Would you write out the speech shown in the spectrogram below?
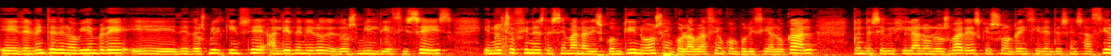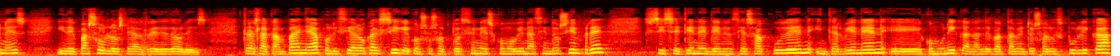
eh, del 20 de noviembre eh, de 2015 al 10 de enero de 2016, en ocho fines de semana discontinuos, en colaboración con Policía Local, donde se vigilaron los bares, que son reincidentes en sanciones, y de paso los de alrededores. Tras la campaña, Policía Local sigue con sus actuaciones como viene haciendo siempre. Si se tienen denuncias, acuden, intervienen, eh, comunican al Departamento de Salud Pública.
